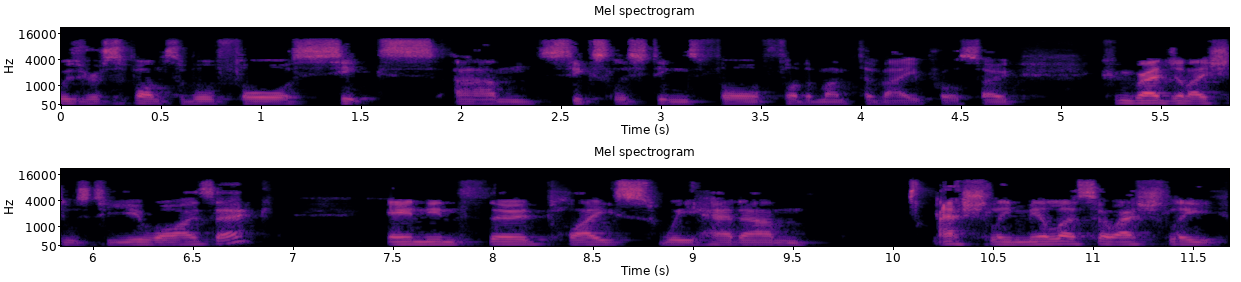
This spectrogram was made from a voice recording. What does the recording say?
was responsible for six um, six listings for, for the month of April. So, congratulations to you, Isaac. And in third place, we had um, Ashley Miller. So, Ashley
